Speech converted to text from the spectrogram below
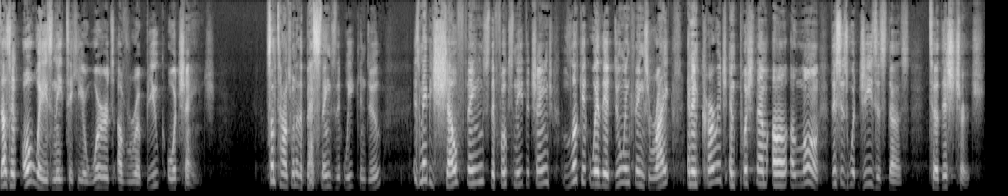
doesn't always need to hear words of rebuke or change. Sometimes one of the best things that we can do is maybe shelf things that folks need to change, look at where they're doing things right, and encourage and push them uh, along. This is what Jesus does to this church.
